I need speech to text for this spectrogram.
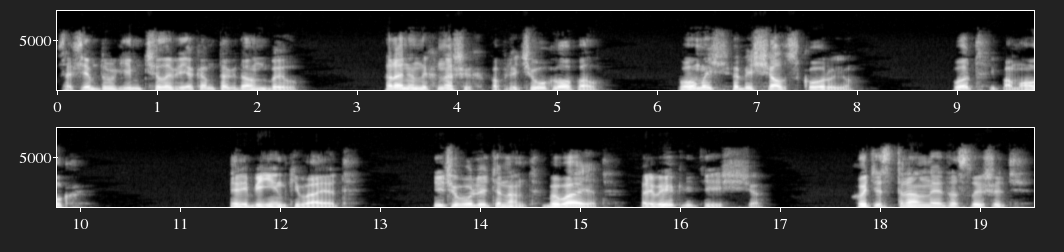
Совсем другим человеком тогда он был. Раненых наших по плечу хлопал. Помощь обещал скорую. Вот и помог. Рябинин кивает. Ничего, лейтенант, бывает. Привыкните еще. Хоть и странно это слышать.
